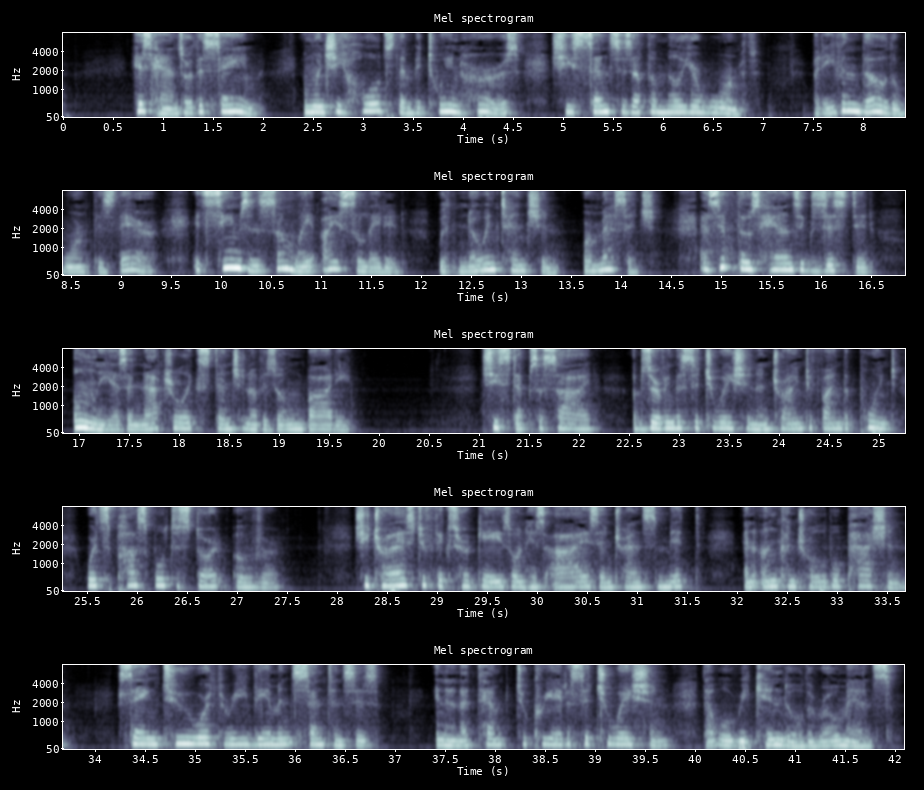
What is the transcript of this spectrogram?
His hands are the same, and when she holds them between hers, she senses a familiar warmth. But even though the warmth is there, it seems in some way isolated, with no intention or message, as if those hands existed only as a natural extension of his own body. She steps aside, observing the situation and trying to find the point where it's possible to start over. She tries to fix her gaze on his eyes and transmit an uncontrollable passion, saying two or three vehement sentences in an attempt to create a situation that will rekindle the romance.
